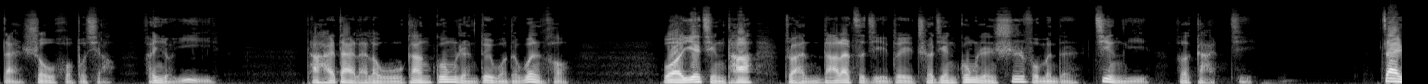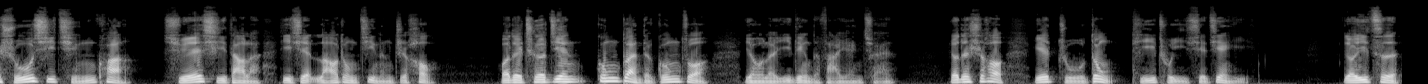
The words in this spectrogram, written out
但收获不小，很有意义。他还带来了武钢工人对我的问候，我也请他转达了自己对车间工人师傅们的敬意和感激。在熟悉情况、学习到了一些劳动技能之后，我对车间工段的工作有了一定的发言权，有的时候也主动提出一些建议。有一次，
